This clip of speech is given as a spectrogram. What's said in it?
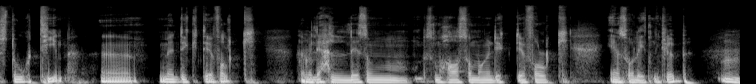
stort team eh, med dyktige folk. Jeg er veldig heldig som, som har så mange dyktige folk i en så liten klubb. Mm.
